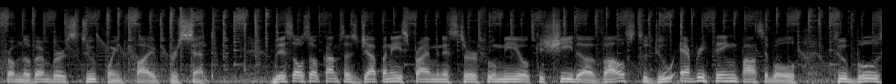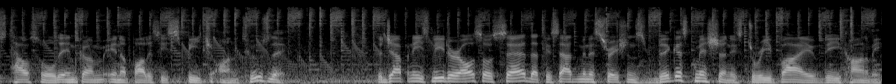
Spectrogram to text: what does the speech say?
from November's 2.5%. This also comes as Japanese Prime Minister Fumio Kishida vows to do everything possible to boost household income in a policy speech on Tuesday. The Japanese leader also said that his administration's biggest mission is to revive the economy.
